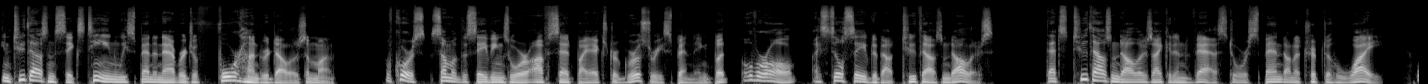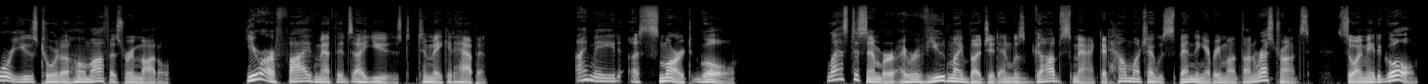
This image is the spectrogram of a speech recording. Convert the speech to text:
In 2016, we spent an average of $400 a month. Of course, some of the savings were offset by extra grocery spending, but overall, I still saved about $2,000. That's $2,000 I could invest or spend on a trip to Hawaii, or use toward a home office remodel. Here are five methods I used to make it happen. I made a SMART goal. Last December, I reviewed my budget and was gobsmacked at how much I was spending every month on restaurants, so I made a goal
